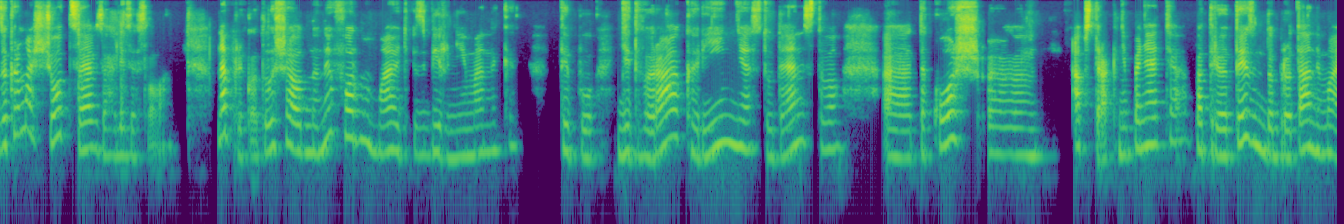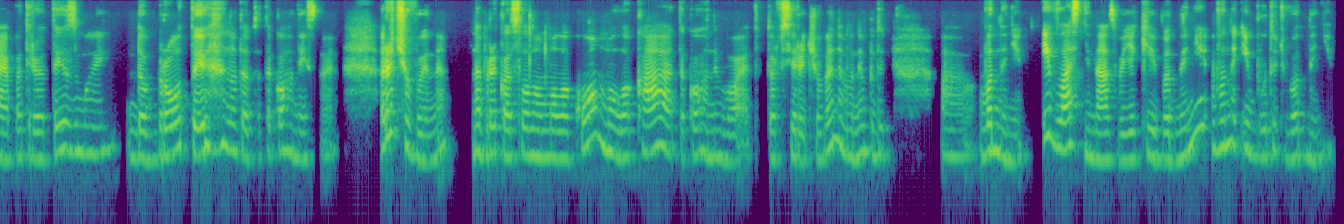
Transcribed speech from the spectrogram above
Зокрема, що це взагалі за слова? Наприклад, лише однини форму мають збірні іменники, типу дітвора, коріння, студентство, е, також е, абстрактні поняття, патріотизм, доброта немає патріотизми, доброти, ну тобто такого не існує. Речовини, наприклад, слово молоко, молока такого не буває. Тобто всі речовини вони будуть е, в однині. І власні назви, які в однині, вони і будуть в однині.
